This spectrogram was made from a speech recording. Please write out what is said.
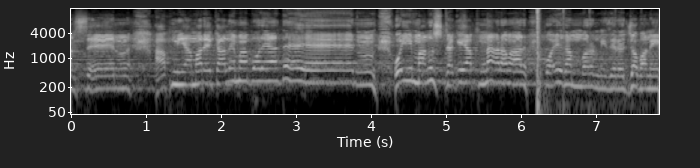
আসছেন? আপনি আমারে কালেমা পরে দেন ওই মানুষটাকে আপনার আমার পয়গাম্বর নিজের জবানে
